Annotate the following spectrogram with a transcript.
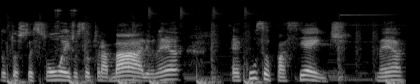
das suas sessões, do seu trabalho, né? É, com o seu paciente, né?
